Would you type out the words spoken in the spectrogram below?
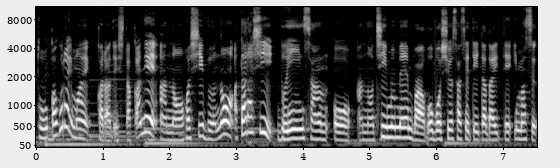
10日ぐらい前からでしたかね。あの星部の新しい部員さんをあのチームメンバーを募集させていただいています。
